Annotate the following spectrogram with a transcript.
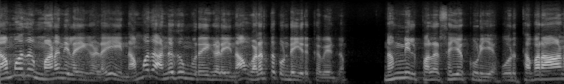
நமது மனநிலைகளை நமது அணுகுமுறைகளை நாம் வளர்த்து கொண்டே இருக்க வேண்டும். நம்மில் பலர் செய்யக்கூடிய ஒரு தவறான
